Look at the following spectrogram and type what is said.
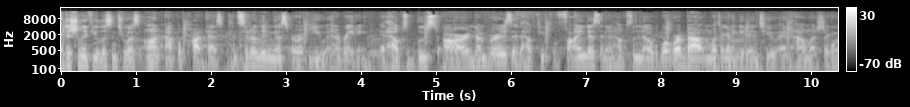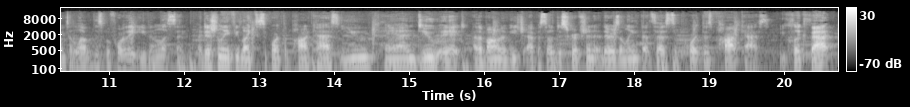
Additionally, if you listen to us on Apple Podcasts, consider leaving us a review and a rating. It helps boost our numbers, it helps people find us, and it helps them know what we're about and what they're going to get into and how much they're going to love this before they even listen. Additionally, if you'd like to support the podcast, you can do it. At the bottom of each episode description, there's a link that says support this podcast. You click that,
